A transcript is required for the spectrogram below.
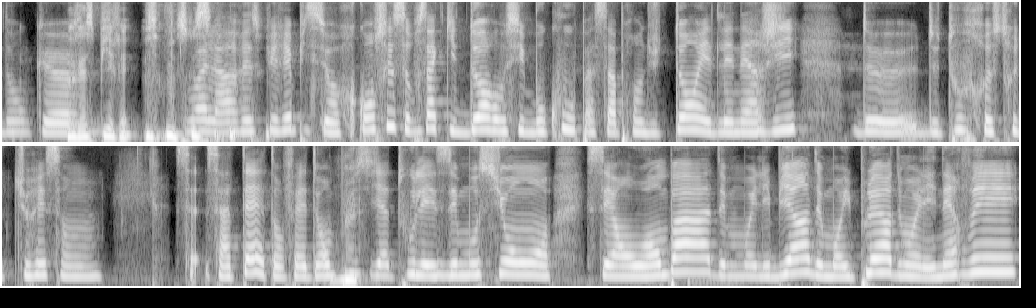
Donc euh, Respirer. Voilà, respirer puis se reconstruire. C'est pour ça qu'il dort aussi beaucoup, parce que ça prend du temps et de l'énergie de, de tout restructurer son, sa, sa tête, en fait. En plus, il y a tous les émotions, c'est en haut, en bas. Des moments, il est bien, des moments, il pleure, des moments, il est énervé.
